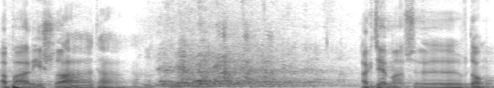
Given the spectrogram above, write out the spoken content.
A palisz? A. A gdzie masz? Yy, w domu.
